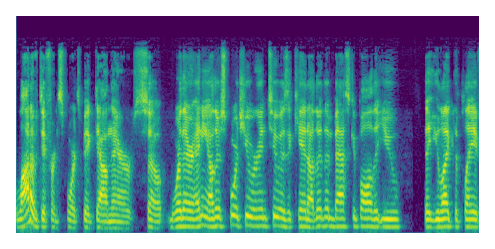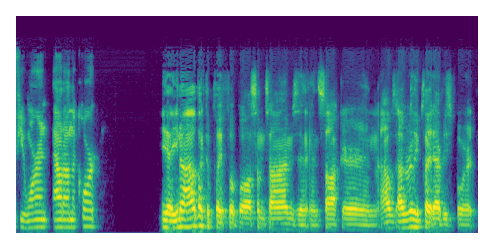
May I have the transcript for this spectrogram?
a lot of different sports big down there. So, were there any other sports you were into as a kid other than basketball that you that you like to play if you weren't out on the court? Yeah, you know, I would like to play football sometimes and, and soccer, and I was I really played every sport,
